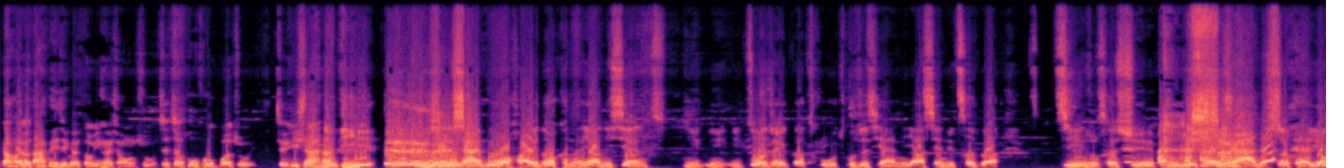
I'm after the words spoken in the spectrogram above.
刚好又搭配这个抖音和小红书，这这护肤博主就一下，无敌。对对对对对，甚至下一步我怀疑都可能要你先，你你你做这个图图之前，你要先去测个基因组测序，帮你预测一下你适合用，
